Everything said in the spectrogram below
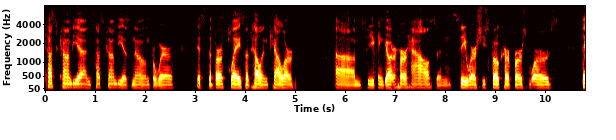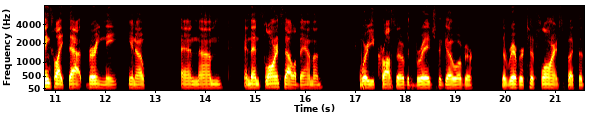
Tuscumbia, and Tuscumbia is known for where it's the birthplace of Helen Keller. Um, so you can go to her house and see where she spoke her first words, things like that. Very neat, you know. And um, and then Florence, Alabama, where you cross over the bridge to go over the river to Florence. But the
